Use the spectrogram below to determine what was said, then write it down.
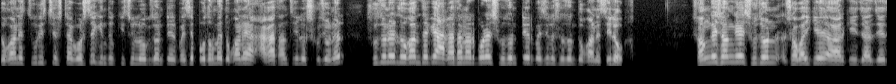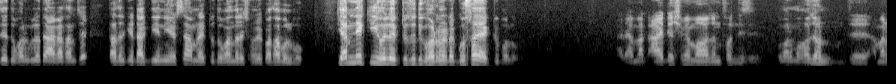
দোকানে চুরির চেষ্টা করছে কিন্তু কিছু লোকজন টের পাইছে। প্রথমে দোকানে আঘাত আনছিল সুজনের। সুজনের দোকান থেকে আঘাত আনার পরে সুজন টের পাইছিল সুজন দোকানে ছিল। সঙ্গে সঙ্গে সুজন সবাইকে আর কি যা- যে দোকানগুলোতে আঘাত আনছে তাদেরকে ডাক দিয়ে নিয়ে এসছে। আমরা একটু দোকানদারের সঙ্গে কথা বলব। কেমনে কি হলো একটু যদি ঘটনাটা গোছায় একটু বলো। আরে আমাকে আড়াইটার সময় মহাজন ফোন দিছে। তোমার মহাজন? যে আমার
